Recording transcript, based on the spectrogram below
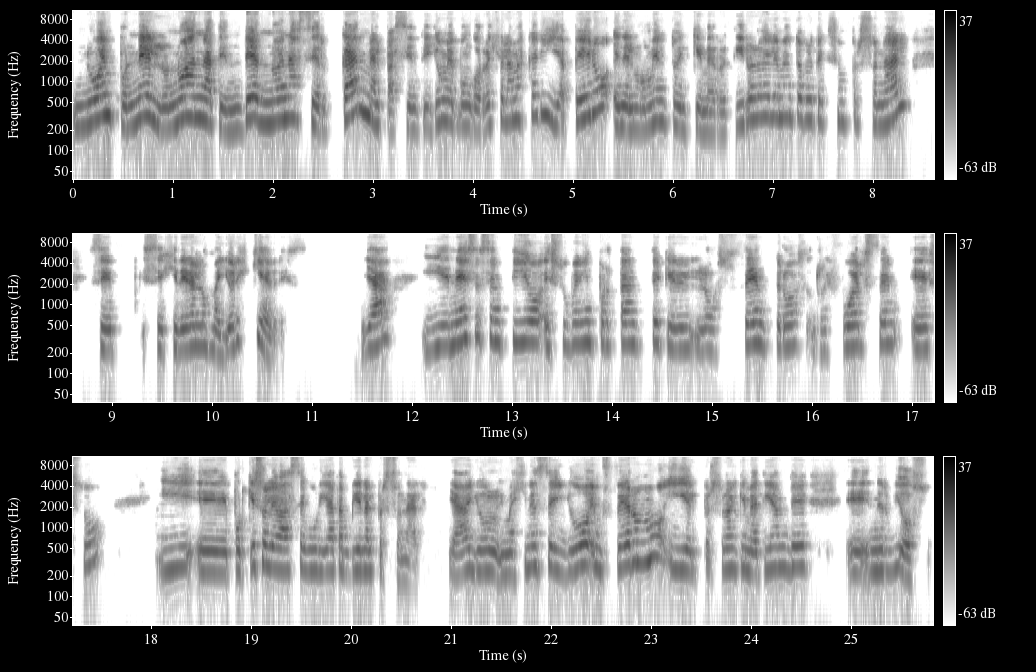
no en ponerlo, no en atender, no en acercarme al paciente, yo me pongo regio la mascarilla, pero en el momento en que me retiro los elementos de protección personal, se, generan los mayores quiebres, ¿ya? Y en ese sentido es súper importante que los centros refuercen eso, y, eh, porque eso le da seguridad también al personal. ¿Ya? Yo, imagínense yo enfermo y el personal que me atiende eh, nervioso.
